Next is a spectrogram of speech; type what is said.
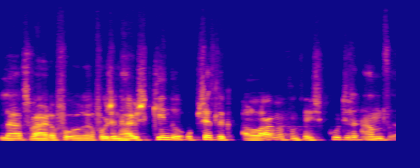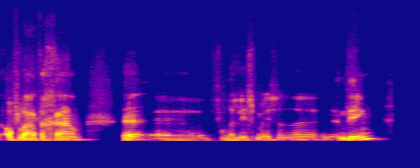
Laatst waren voor, voor zijn huis kinderen opzettelijk alarmen van twee scooters aan het af laten gaan. Hè, vandalisme is een, een- ding.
